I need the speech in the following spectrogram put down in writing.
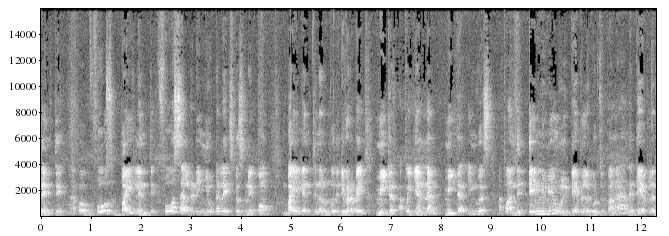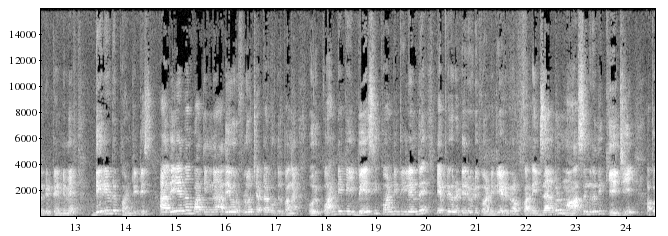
லென்த்து அப்போ force by length force already நியூட்டன்ல எக்ஸ்பிரஸ் பண்ணியிருப்போம். பை லென்த்னு வரும்போது டிவைட் பை மீட்டர் அப்போ என்எம் மீட்டர் இன்வர்ஸ் அப்போ அந்த டென்னுமே உங்களுக்கு டேபிளில் கொடுத்துருப்பாங்க. அந்த டேபிளில் இருக்க டென்னுமே டெரிவ்டு குவான்டிட்டிஸ் அதே தான் பார்த்தீங்கன்னா அதே ஒரு ஃப்ளோ சார்ட்டா கொடுத்துருப்பாங்க. ஒரு குவான்டிட்டி பேசிக் குவான்டிட்டில இருந்து எப்படி ஒரு டெரிவ்டு குவான்டிட்டி எடுக்கிறோம்? ஃபார் எக்ஸாம்பிள் மாஸுங்கிறது கேஜி அப்போ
